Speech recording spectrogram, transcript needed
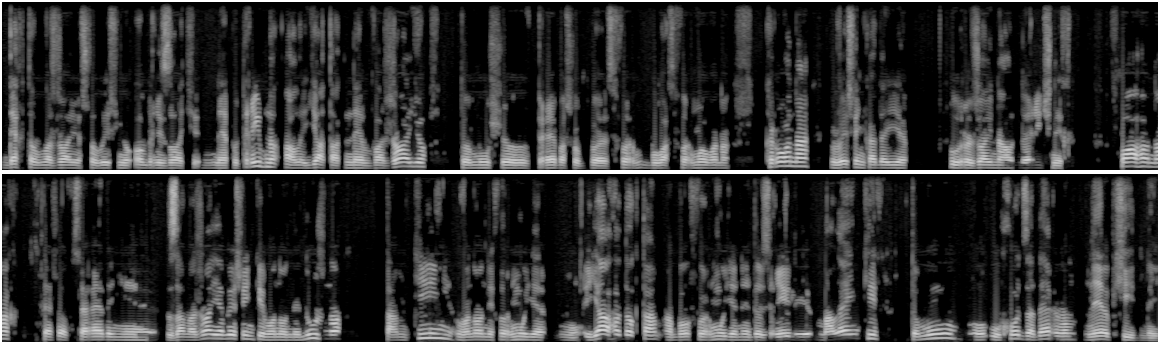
Дехто вважає, що вишню обрізати не потрібно, але я так не вважаю, тому що треба, щоб е, була сформована крона. Вишенька дає урожай на однорічних пагонах. Те, що всередині заважає вишеньки, воно не нужно. Там тінь, воно не формує ягодок там або формує недозрілі маленькі, тому уход за деревом необхідний.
